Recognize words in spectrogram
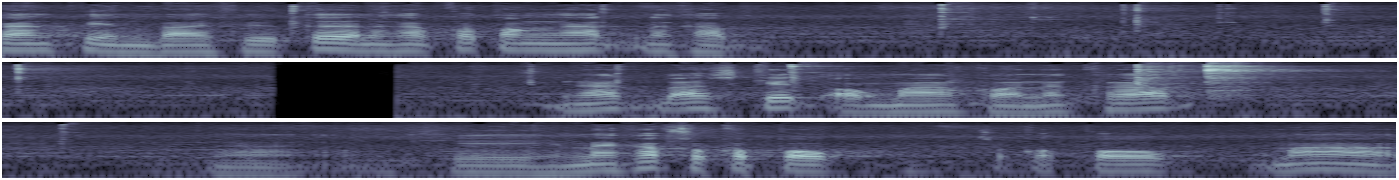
การเปลี่ยน dry filter นะครับ ก็ต้องงัดนะครับ งัดบาสเกตออกมาก่อนนะครับอ่าโอเคเห็นไหมครับ สกปรกสกปรกมาก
